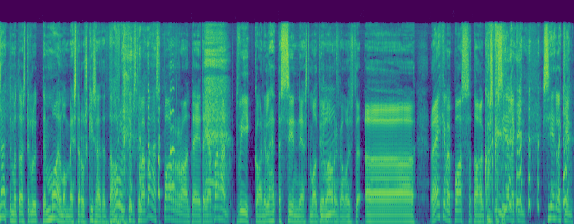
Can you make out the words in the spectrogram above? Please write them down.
näyttämätaisteluiden maailmanmestaruuskisat, että haluaisitteko, että mä vähän sparraan teitä ja vähän twiikkaan, niin lähettäisiin sinne. Ja sitten mä oltiin mm. Laurin kanssa, että öö, no ehkä me passataan, koska sielläkin, sielläkin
